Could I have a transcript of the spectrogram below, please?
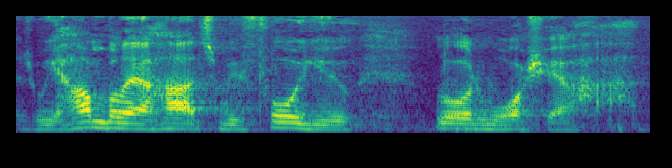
As we humble our hearts before you, Lord, wash our hearts,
